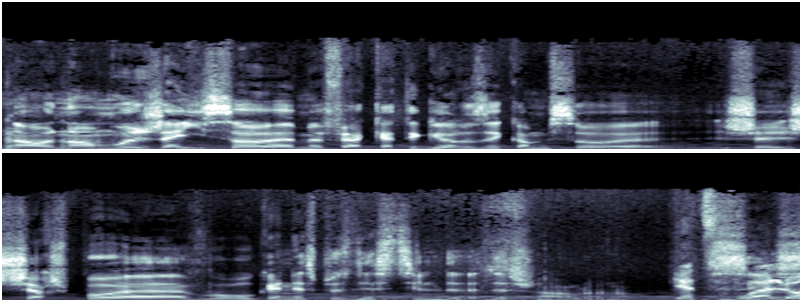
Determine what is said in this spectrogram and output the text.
Non, non, moi, j'haïs ça, euh, me faire catégoriser comme ça. Euh, Je, je cherche pas à avoir aucun espèce de style de, de ce genre-là, non. Regarde, tu vois, là,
